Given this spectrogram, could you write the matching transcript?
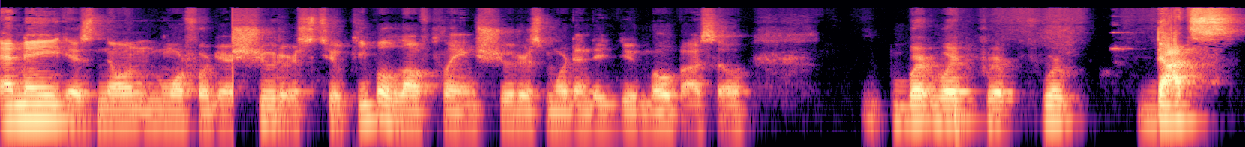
NA is known more for their shooters too. People love playing shooters more than they do MOBA. So we're we're we're, we're that's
